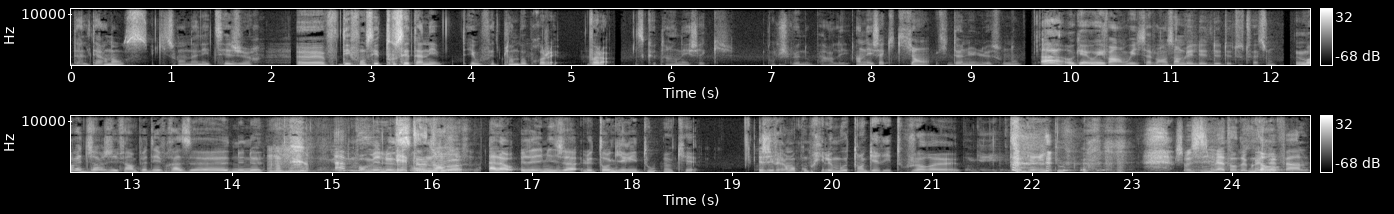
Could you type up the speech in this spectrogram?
d'alternance, qui sont en année de césure. vous défoncez tout cette année et vous faites plein de beaux projets. Voilà. Est-ce que tu as un échec dont tu veux nous parler? Un échec qui, en, qui donne une leçon, non? Ah, ok, oui. Enfin, oui, ça va ensemble les deux de toute façon. Moi, genre, j'ai fait un peu des phrases euh, neuneux. ah, pour mes leçons. Étonnant. Tu vois. Alors, j'ai mis déjà le tanguéritou. Ok. J'ai vraiment compris le mot tanguéritou, genre. Euh... Tanguéritou. je me suis dit, mais attends, de quoi non. elle me parle?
